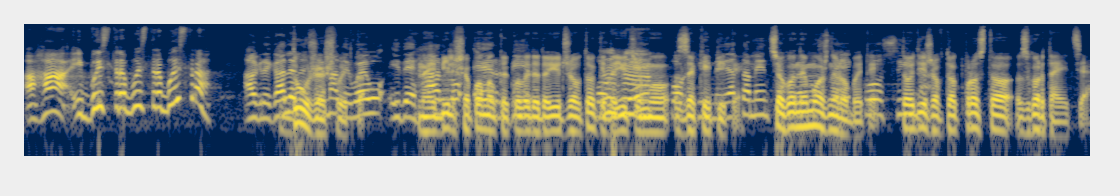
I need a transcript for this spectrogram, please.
Ага, і быстро, быстро, быстро. Agregarle la Дуже crema de швидко. huevo y dejarlo Найбільша помилка, коли hervir. додають жовток і Мгм. дають йому Porque закипіти. inmediatamente Цього не el huevo можна se робити. cocina. Тоді жовток просто згортається.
